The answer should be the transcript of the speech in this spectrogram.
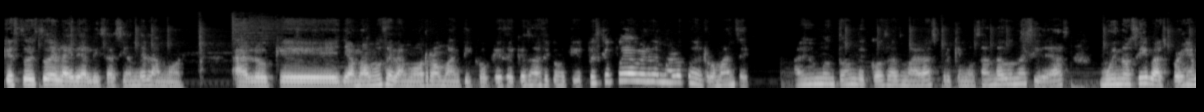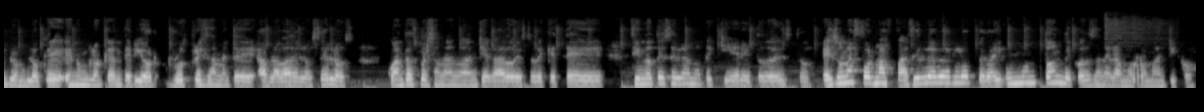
que es todo esto de la idealización del amor, a lo que llamamos el amor romántico, que sé que son así como que, pues, ¿qué puede haber de malo con el romance? Hay un montón de cosas malas porque nos han dado unas ideas muy nocivas. Por ejemplo, en, bloque, en un bloque anterior, Ruth precisamente hablaba de los celos. ¿Cuántas personas no han llegado a esto de que te, si no te cela, no te quiere y todo esto? Es una forma fácil de verlo, pero hay un montón de cosas en el amor romántico.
